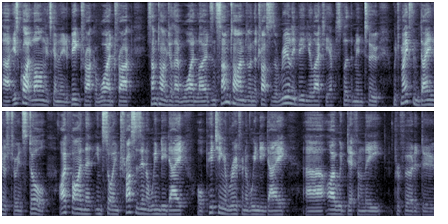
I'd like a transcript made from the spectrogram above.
uh, is quite long. It's going to need a big truck, a wide truck. Sometimes you'll have wide loads and sometimes when the trusses are really big you'll actually have to split them in two which makes them dangerous to install. I find that installing trusses in a windy day or pitching a roof in a windy day uh, I would definitely prefer to do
